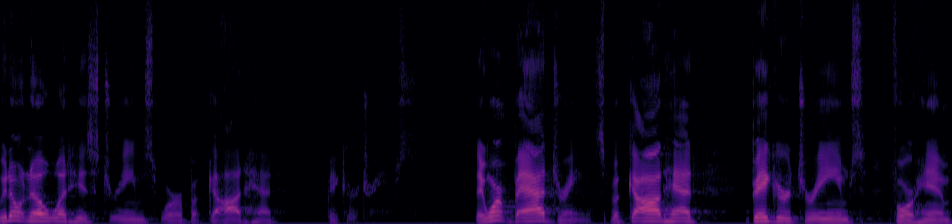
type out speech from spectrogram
We don't know what his dreams were, but God had bigger dreams. They weren't bad dreams, but God had bigger dreams for him.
